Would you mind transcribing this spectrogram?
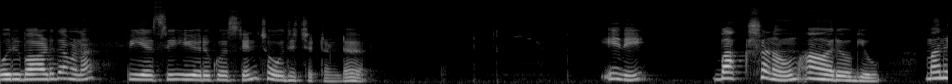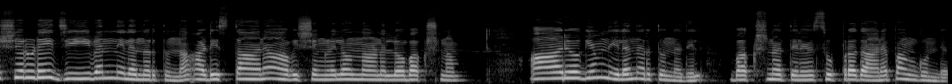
ഒരുപാട് തവണ പി എസ് സി ഈ ഒരു ക്വസ്റ്റ്യൻ ചോദിച്ചിട്ടുണ്ട്. ഇനി ഭക്ഷണവും ആരോഗ്യവും. മനുഷ്യരുടെ ജീവൻ നിലനിർത്തുന്ന അടിസ്ഥാന ആവശ്യങ്ങളിലൊന്നാണല്ലോ ഭക്ഷണം. ആരോഗ്യം നിലനിർത്തുന്നതിൽ ഭക്ഷണത്തിന് സുപ്രധാന പങ്കുണ്ട്.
